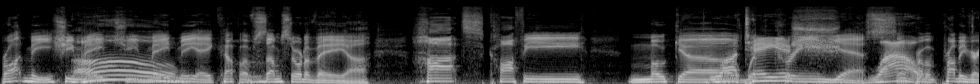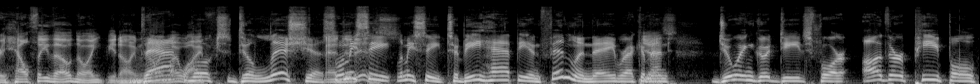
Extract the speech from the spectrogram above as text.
brought me. She made Oh. she made me a cup of some sort of a uh, hot coffee mocha whipped cream. Yes. Wow. So prob- probably very healthy though, knowing you know knowing That my wife. looks delicious. And let me it see. Let me see. To be happy in Finland, they recommend Yes. Doing good deeds for other people,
